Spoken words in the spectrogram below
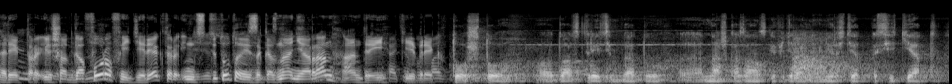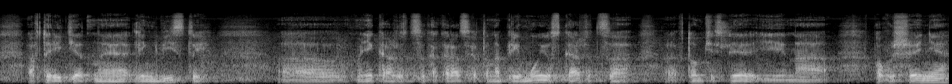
ректор Ильшат Гафуров и директор Института языкознания РАН Андрей Кибрик. То, что в 2023 году э, наш Казанский федеральный университет посетят авторитетные лингвисты, э, мне кажется, как раз это напрямую скажется, э, в том числе и на повышение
